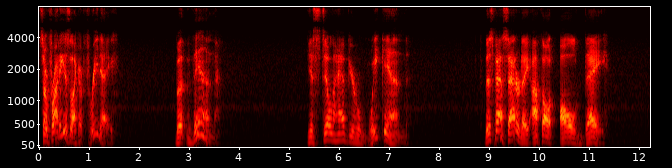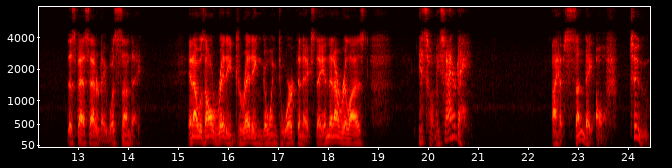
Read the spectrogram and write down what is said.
So Friday is like a free day. But then you still have your weekend. This past Saturday, I thought all day this past Saturday was Sunday. And I was already dreading going to work the next day. And then I realized it's only Saturday. I have Sunday off too.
